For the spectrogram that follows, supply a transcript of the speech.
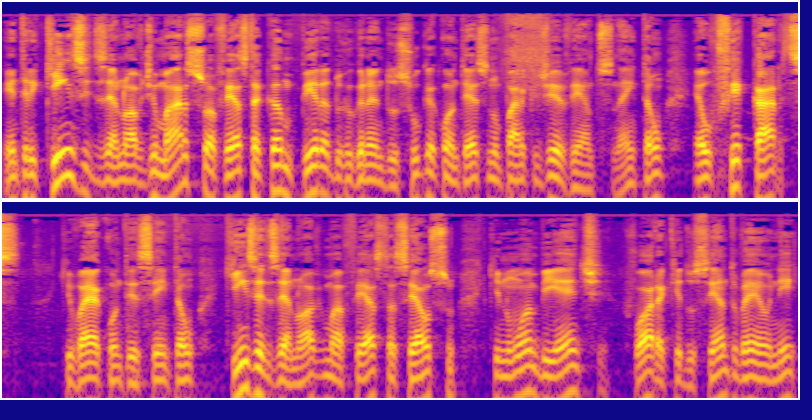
Entre 15 e 19 de março, a festa campeira do Rio Grande do Sul, que acontece no Parque de Eventos. Né? Então, é o FECARS que vai acontecer, então, 15 a 19, uma festa, Celso, que num ambiente fora aqui do centro vai reunir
